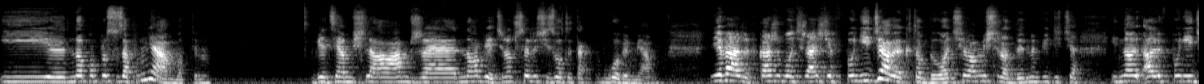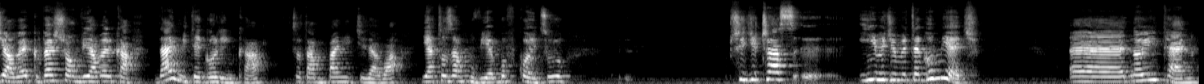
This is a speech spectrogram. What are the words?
i no po prostu zapomniałam o tym. Więc ja myślałam, że no wiecie, no 40 zł tak w głowie miałam. Nieważne, w każdym bądź razie w poniedziałek to było, dzisiaj mamy środy, no widzicie, I no ale w poniedziałek weszłam, mówię Amelka, daj mi tego linka, co tam pani ci dała, ja to zamówię, bo w końcu przyjdzie czas y, i nie będziemy tego mieć. E, no i ten.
